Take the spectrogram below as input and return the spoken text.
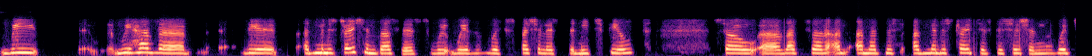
we we have uh, the administration does this with, with, with specialists in each field so uh, that's an, an, administrative decision, which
